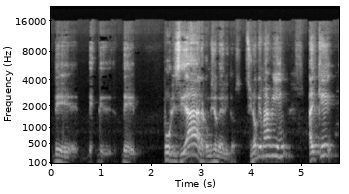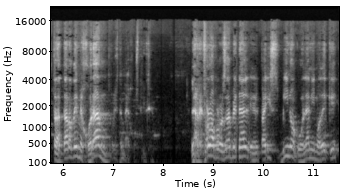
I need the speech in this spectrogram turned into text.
de, de publicidad a la comisión de delitos, sino que más bien hay que tratar de mejorar nuestro sistema de justicia. La reforma procesal penal en el país vino con el ánimo de que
